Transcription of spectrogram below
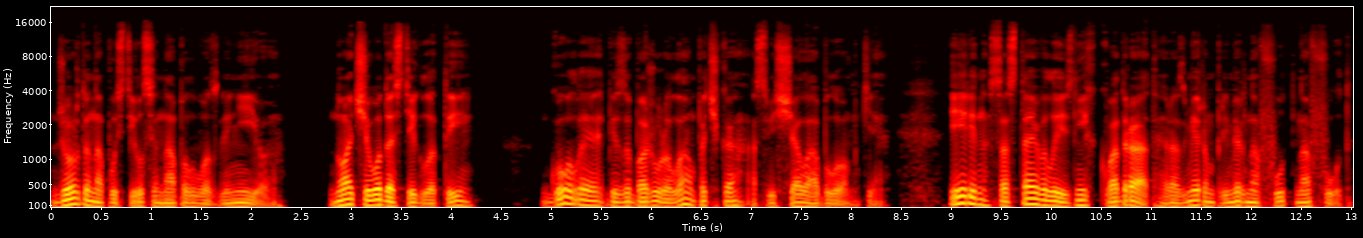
Джордан опустился на пол возле нее. «Ну а чего достигла ты?» Голая, без абажура лампочка освещала обломки. Эрин составила из них квадрат размером примерно фут на фут.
